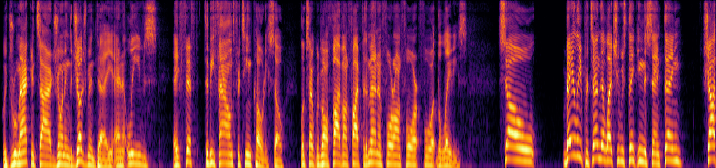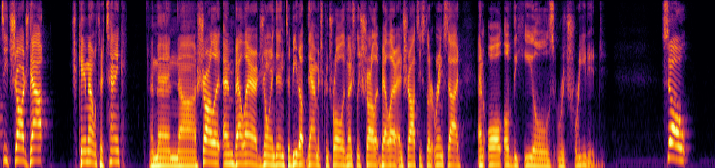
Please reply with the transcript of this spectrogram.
with Drew McIntyre joining the Judgment Day, and it leaves a fifth to be found for Team Cody. So looks like we're going five on five for the men and four on four for the ladies. So Bayley pretended like she was thinking the same thing. Shotzi charged out. She came out with her tank. And then uh, Charlotte and Belair joined in to beat up damage control. Eventually, Charlotte, Belair, and Shotzi stood at ringside and all of the heels retreated. So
